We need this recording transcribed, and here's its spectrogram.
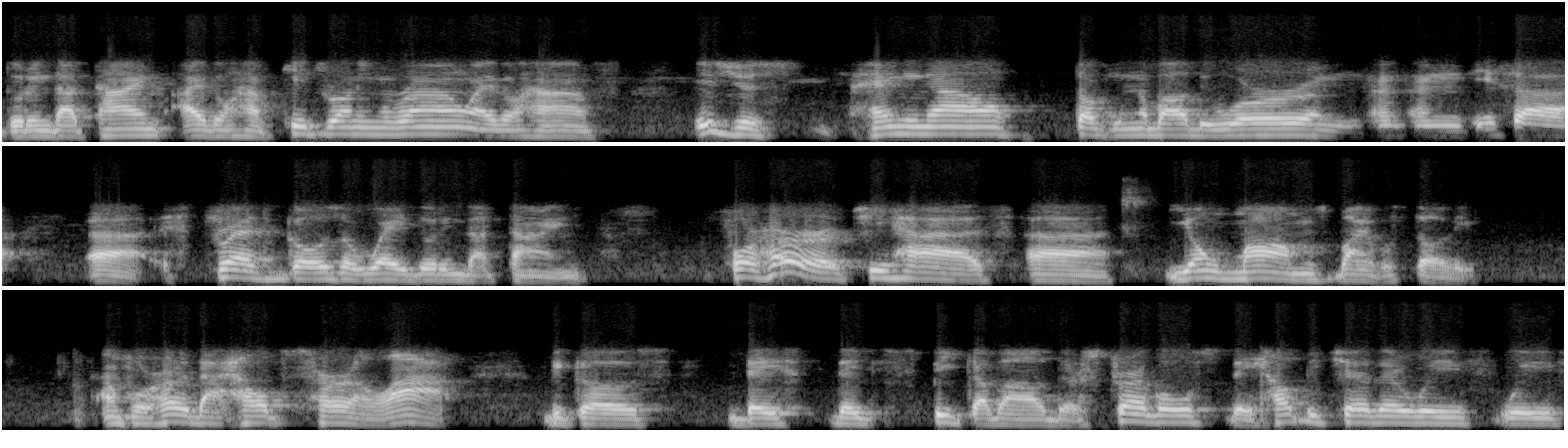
During that time, I don't have kids running around. I don't have. It's just hanging out, talking about the world, and and, and it's a uh, stress goes away during that time. For her, she has uh, young moms Bible study and for her that helps her a lot because they they speak about their struggles. They help each other with with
